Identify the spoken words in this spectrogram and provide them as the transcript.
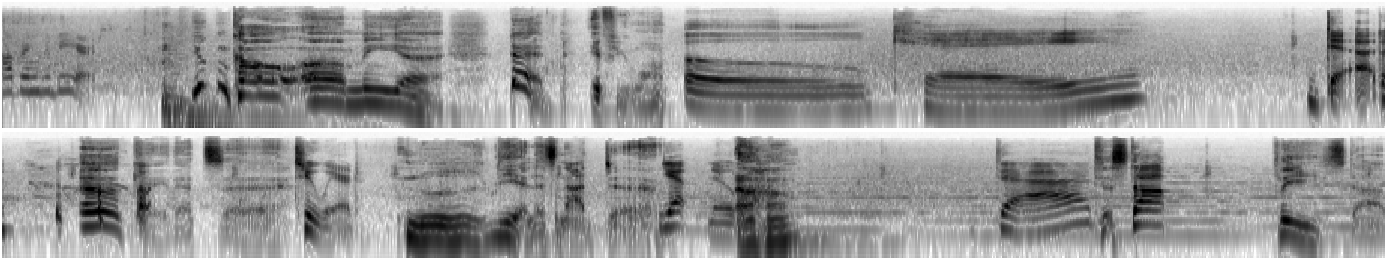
I'll bring the beers. You can call uh, me uh, Dad if you want. Okay. Dad. Okay, that's uh, Too weird. Mm, yeah. Let's not. Uh Yep, nope. Uh huh. Dad? Stop. Please stop.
